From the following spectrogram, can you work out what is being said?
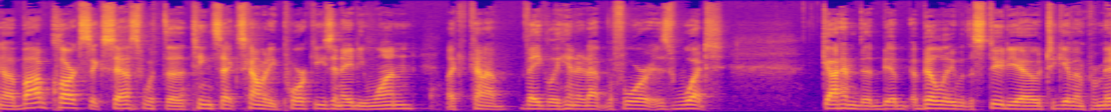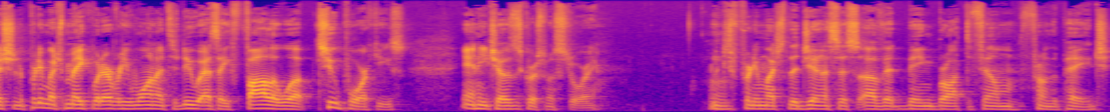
Uh, Bob Clark's success with the teen sex comedy Porky's in '81, like I kind of vaguely hinted at before, is what got him the ability with the studio to give him permission to pretty much make whatever he wanted to do as a follow up to Porky's, and he chose a Christmas story, which is pretty much the genesis of it being brought to film from the page.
